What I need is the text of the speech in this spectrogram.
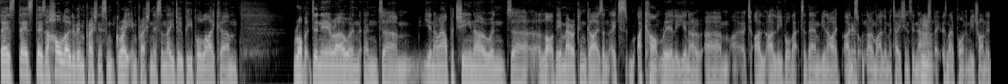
there's there's there's a whole load of impressionists, some great impressionists, and they do people like um, Robert De Niro and and um, you know Al Pacino and uh, a lot of the American guys. And it's I can't really, you know, um, I, I I leave all that to them. You know, I I Yeah. sort of know my limitations in that Hmm. respect. There's no point in me trying to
